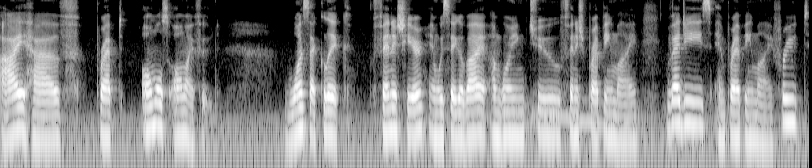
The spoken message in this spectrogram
I have prepped almost all my food. Once I click finish here and we say goodbye, I'm going to finish prepping my veggies and prepping my fruit.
